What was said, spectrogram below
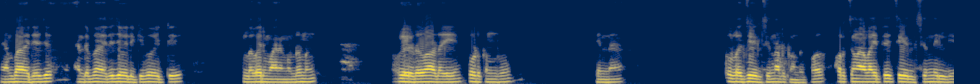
ഞാൻ ഭാര്യ എന്റെ ഭാര്യ ജോലിക്ക് പോയിട്ട് ഉള്ള വരുമാനം കൊണ്ടാണ് വീട് വാടകയും കൊടുക്കുന്നതും പിന്നെ ഉള്ള ചികിത്സയും നടക്കുന്നത്. ഇപ്പോൾ കുറച്ച് നാളായിട്ട് ചികിത്സ ഒന്നില്ല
